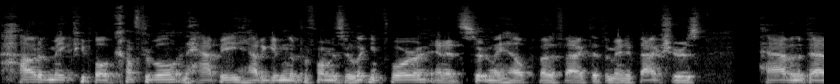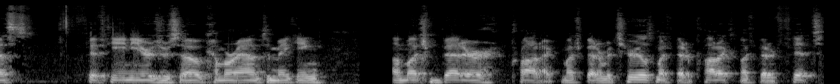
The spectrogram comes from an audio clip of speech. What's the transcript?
how to make people comfortable and happy, how to give them the performance they're looking for, and it's certainly helped by the fact that the manufacturers have in the past 15 years or so come around to making a much better product, much better materials, much better product, much better fit.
